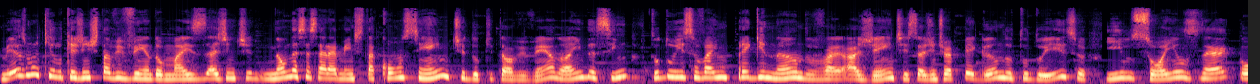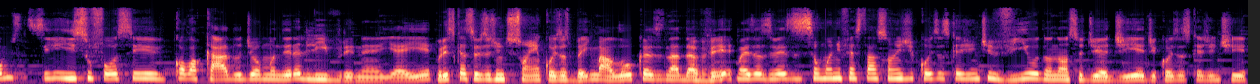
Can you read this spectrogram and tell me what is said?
mesmo aquilo que a gente está vivendo, mas a gente não necessariamente está consciente do que está vivendo, ainda assim, tudo isso vai impregnando vai, a gente. A gente vai pegando tudo isso e os sonhos, né, como se isso fosse colocado de uma maneira livre, né? E aí, por isso que às vezes a gente sonha coisas bem malucas, nada a ver, mas às vezes são manifestações de coisas que a gente viu no nosso dia a dia, de coisas que a gente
